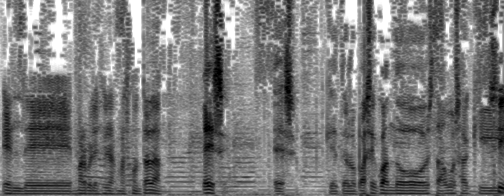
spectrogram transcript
El de Marvel Historias más contada. Ese, ese. Que te lo pasé cuando estábamos aquí Sí,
